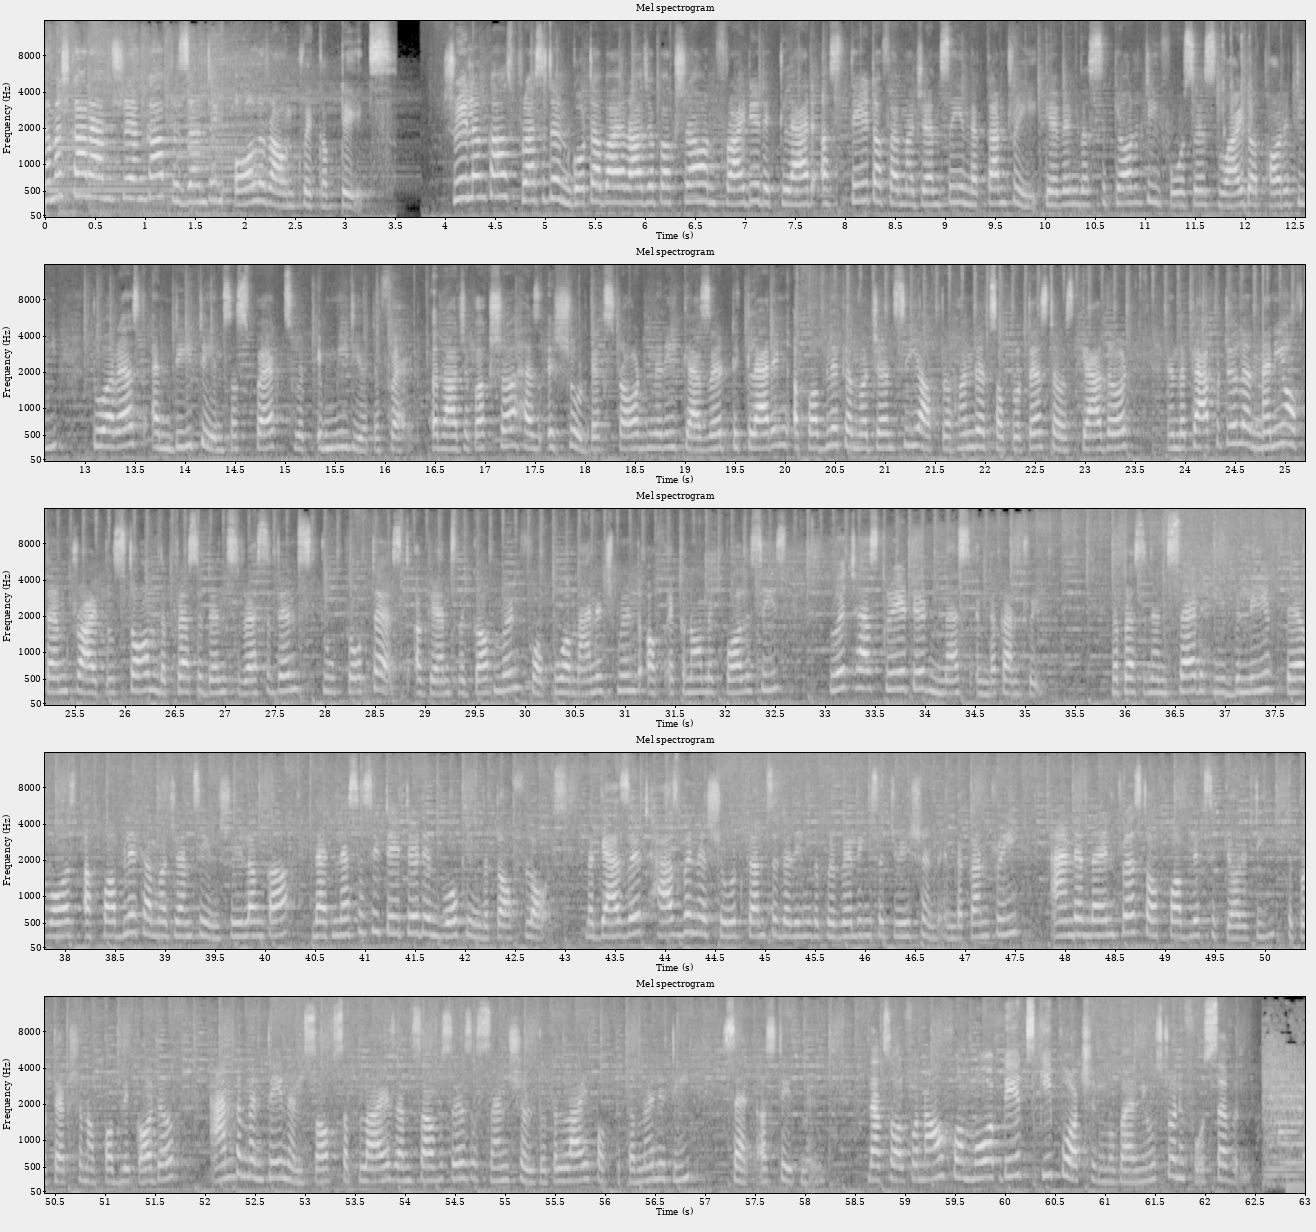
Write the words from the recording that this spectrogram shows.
I'm Shriyanka presenting all around quick updates. Sri Lanka's President Gotabaya Rajapaksa on Friday declared a state of emergency in the country, giving the security forces wide authority to arrest and detain suspects with immediate effect. Rajapaksa has issued the extraordinary gazette declaring a public emergency after hundreds of protesters gathered in the capital and many of them tried to storm the president's residence to protest against the government for poor management of economic policies which has created mess in the country. The president said he believed there was a public emergency in Sri Lanka that necessitated invoking the top laws. The Gazette has been issued considering the prevailing situation in the country and in the interest of public security, the protection of public order, and the maintenance of supplies and services essential to the life of the community, said a statement. That's all for now. For more updates, keep watching Mobile News 24 7.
